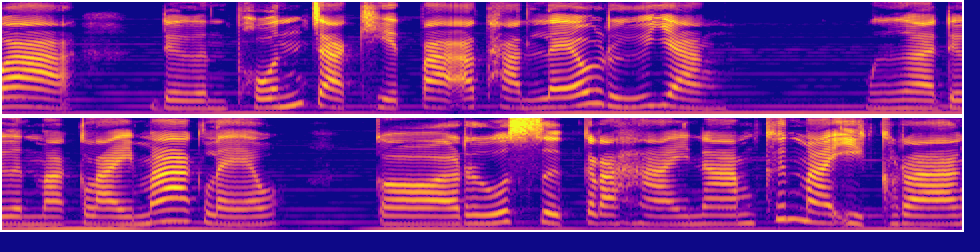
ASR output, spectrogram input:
ว่า เดินพ้นจากเขตป่าอาถรรพ์แล้วหรือยัง เมื่อเดินมาไกลมากแล้ว ก็รู้สึกกระหายน้ำขึ้นมาอีกครั้ง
